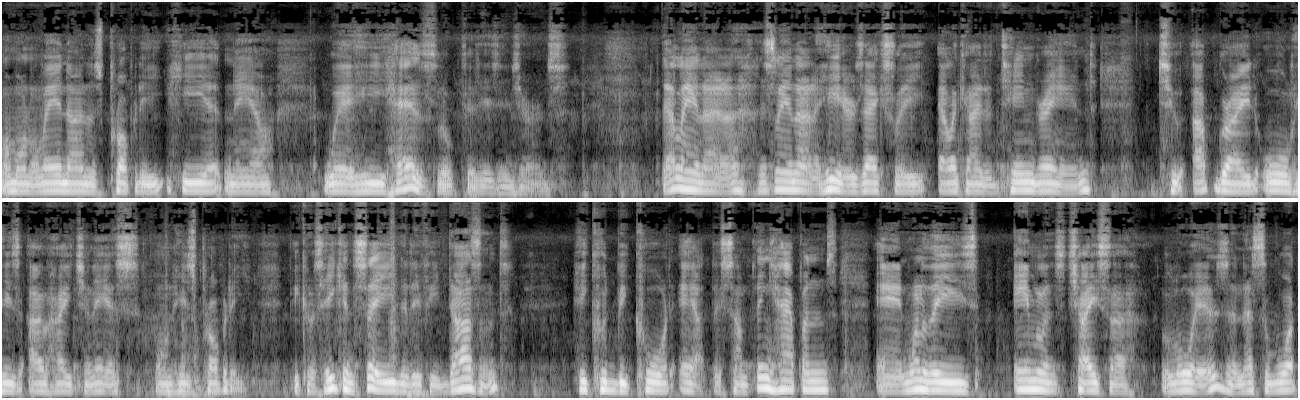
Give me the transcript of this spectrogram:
I'm on a landowner's property here now where he has looked at his insurance. That landowner, this landowner here, is actually allocated 10 grand to upgrade all his OH&S on his property because he can see that if he doesn't, he could be caught out. There's something happens and one of these ambulance chaser lawyers, and that's what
